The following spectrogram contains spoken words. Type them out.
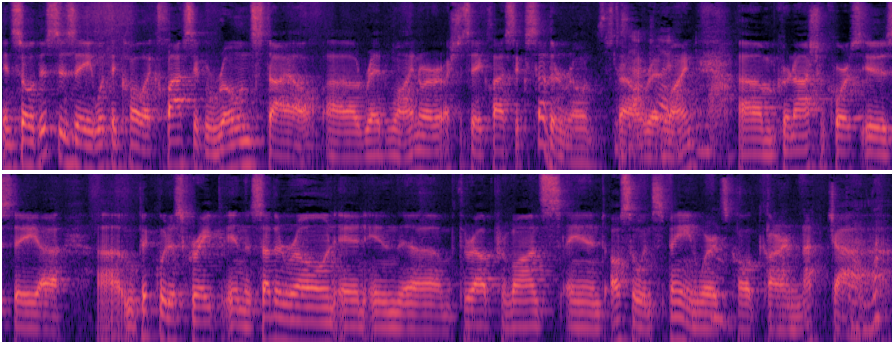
And so this is a what they call a classic Rhone style uh, red wine, or I should say a classic Southern Rhone style Exactly, red wine. Um, Grenache, of course, is a uh, uh, ubiquitous grape in the Southern Rhone and in um, throughout Provence and also in Spain, where it's called Garnacha.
